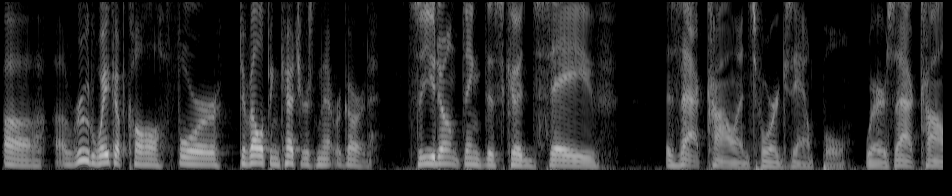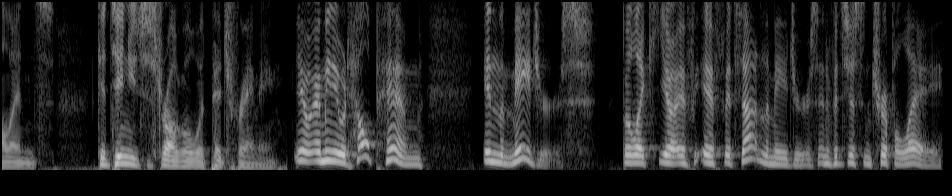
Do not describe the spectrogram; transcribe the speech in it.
uh, a rude wake-up call for developing catchers in that regard. So you don't think this could save Zach Collins, for example, where Zach Collins continues to struggle with pitch framing? You know, I mean, it would help him in the majors, but like, you know, if if it's not in the majors and if it's just in AAA,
